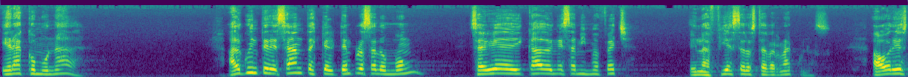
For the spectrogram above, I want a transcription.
era como nada. Algo interesante es que el templo de Salomón se había dedicado en esa misma fecha, en la fiesta de los tabernáculos. Ahora ellos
